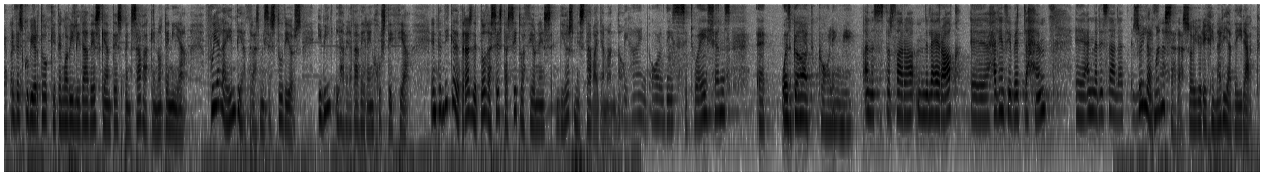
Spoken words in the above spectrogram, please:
He capacity. descubierto que tengo habilidades que antes pensaba que no tenía. Fui a la India tras mis estudios y vi la verdadera injusticia. Entendí que detrás de todas estas situaciones Dios me estaba llamando. Behind all these situations uh, was God calling me. أنا سستر سارة من العراق آه، حاليا في بيت لحم آه، عندنا رسالة Soy la hermana Sara, soy originaria de Irak.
